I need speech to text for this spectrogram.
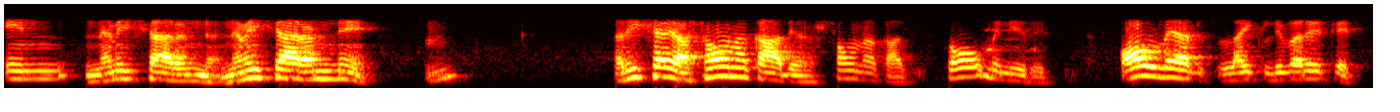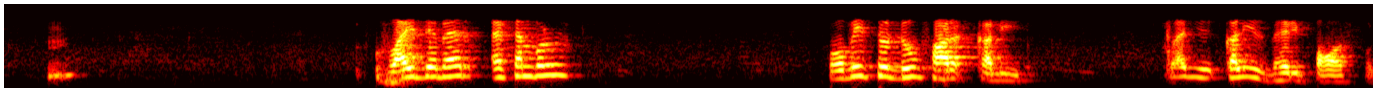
in Namisharanya. Namisharanya. Hmm? Rishaya, Saunakadi, Saunakadi. So many rishis. All were like liberated. Hmm? Why they were assembled? What we should do for Kali? Kali, is very powerful.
